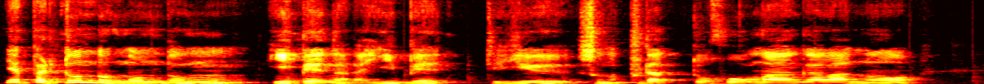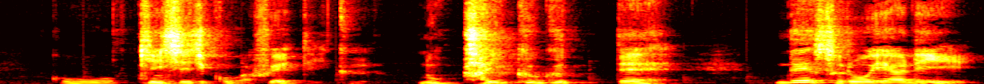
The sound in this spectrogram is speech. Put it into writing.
やっぱりどんどんどんどん eBay なら eBay っていうそのプラットフォーマー側のこう、禁止事項が増えていくのをかいくぐって、で、それをやり、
